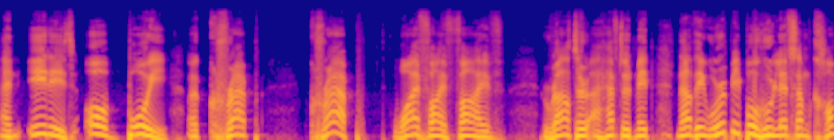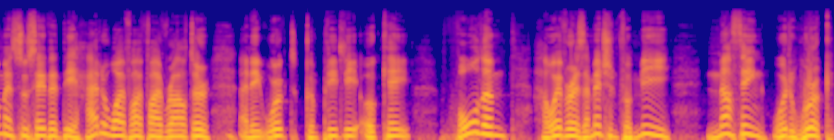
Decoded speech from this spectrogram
and it is, oh boy, a crap, crap Wi-Fi 5 router, I have to admit. Now, there were people who left some comments to say that they had a Wi Fi 5 router and it worked completely okay for them. However, as I mentioned, for me, nothing would work.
